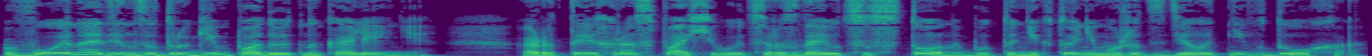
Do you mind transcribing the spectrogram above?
Воины один за другим падают на колени. Рты их распахиваются, раздаются стоны, будто никто не может сделать ни вдоха.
